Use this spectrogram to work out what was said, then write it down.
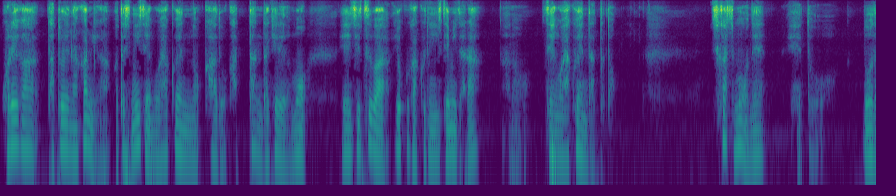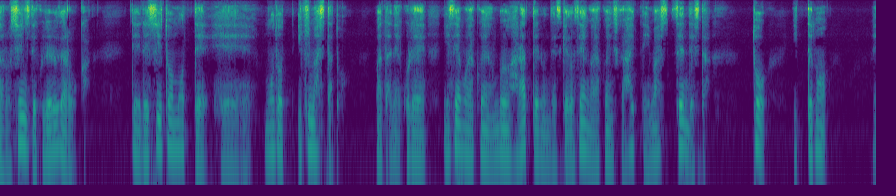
これが、たとえ中身が、私2500円のカードを買ったんだけれども、えー、実はよく確認してみたら、あの、1500円だったと。しかしもうね、えっ、ー、と、どうだろう、信じてくれるだろうか。で、レシートを持って、えー、戻って、行きましたと。またね、これ2500円分払ってるんですけど、1500円しか入っていませんでした。と言っても、え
